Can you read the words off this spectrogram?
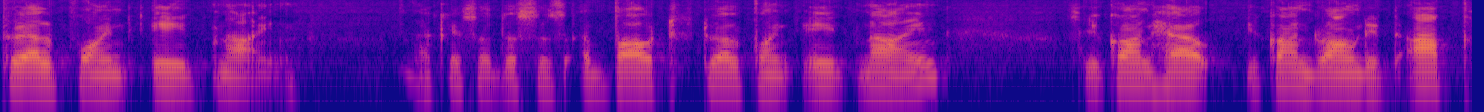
12.89 okay so this is about 12.89 so you can't have you can't round it up.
